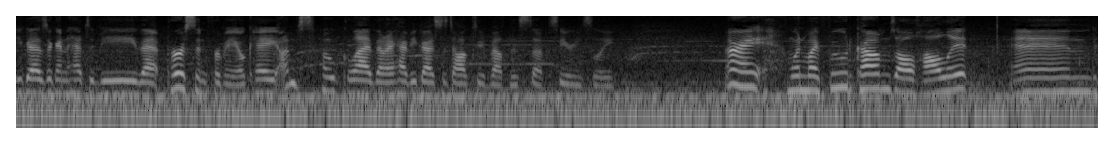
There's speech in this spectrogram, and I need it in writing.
you guys are gonna have to be that person for me okay? I'm so glad that I have you guys to talk to about this stuff seriously. Alright when my food comes I'll haul it and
